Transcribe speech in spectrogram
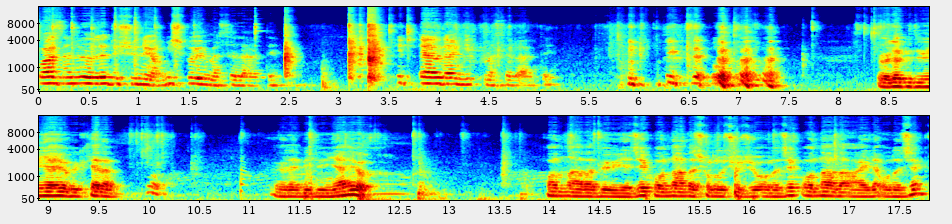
Bazen öyle düşünüyorum. Hiç büyümeselerdi. Hiç evden gitmeselerdi. Ne Güzel olurdu. Öyle bir dünya yok Ülkerem. Yok. Öyle bir dünya yok. Onlar da büyüyecek, onlar da çoluğu çocuğu olacak, onlar da aile olacak.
